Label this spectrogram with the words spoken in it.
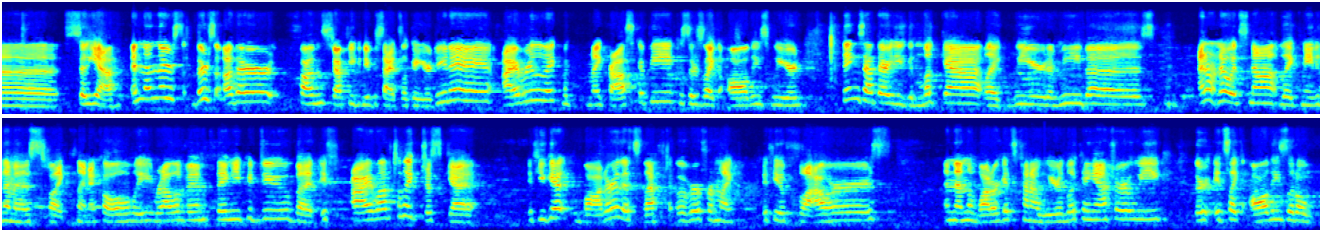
Uh, so yeah, and then there's there's other fun stuff you can do besides look at your DNA. I really like microscopy because there's like all these weird things out there you can look at, like weird amoebas. I don't know, it's not like maybe the most like clinically relevant thing you could do, but if I love to like just get if you get water that's left over from like if you have flowers and then the water gets kind of weird looking after a week, there it's like all these little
